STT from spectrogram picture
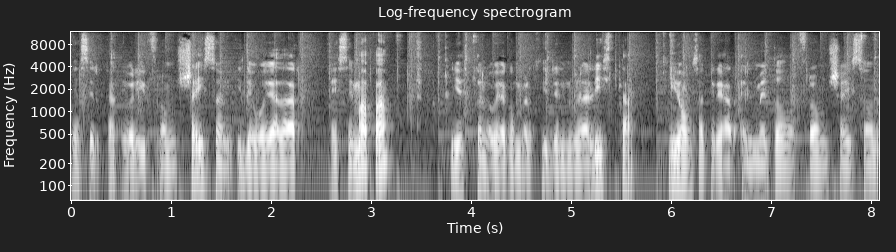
voy a hacer category from JSON y le voy a dar ese mapa. Y esto lo voy a convertir en una lista. Y vamos a crear el método from JSON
